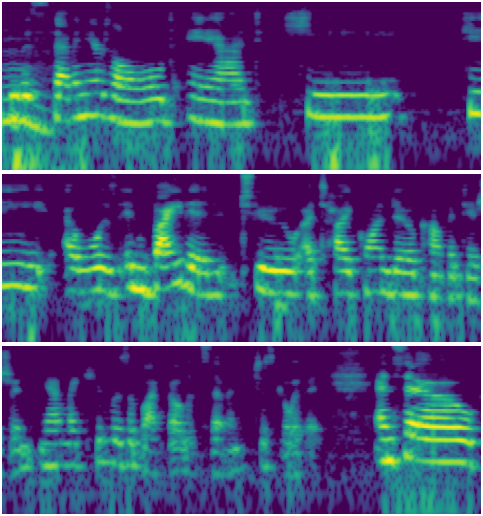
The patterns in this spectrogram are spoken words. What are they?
Mm. He was mm. seven years old, and he he uh, was invited to a taekwondo competition. Yeah, my kid was a black belt at seven. Just go with it. And so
